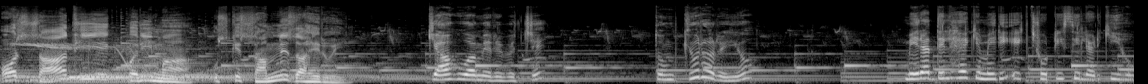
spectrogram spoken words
اور ساتھ ہی ایک پری ماں اس کے سامنے ظاہر ہوئی۔ کیا ہوا میرے بچے؟ تم کیوں رو رہی ہو؟ میرا دل ہے کہ میری ایک چھوٹی سی لڑکی ہو۔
